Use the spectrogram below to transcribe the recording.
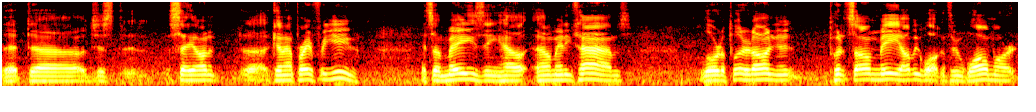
that uh, just say on it, uh, "Can I pray for you?" It's amazing how how many times Lord will put it on you, put it on me. I'll be walking through Walmart,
